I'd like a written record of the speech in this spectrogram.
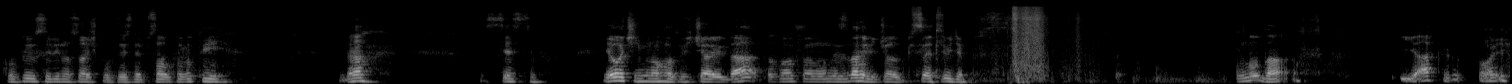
Купив собі носочку, хтось написав крутые. Да? Естественно. Я очень много отвечаю, да, того что ну, не знаю, что писать людям. Ну да. Я крутой.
